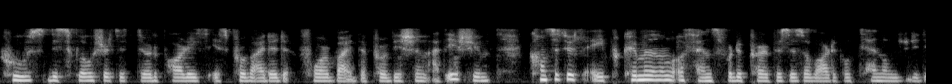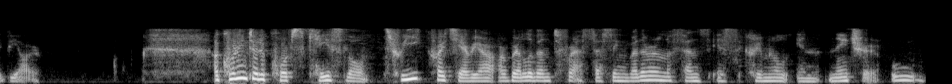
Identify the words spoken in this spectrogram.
whose disclosure to third parties is provided for by the provision at issue, constitutes a criminal offense for the purposes of Article 10 of the GDPR. According to the court's case law, three criteria are relevant for assessing whether an offense is criminal in nature. Ooh.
